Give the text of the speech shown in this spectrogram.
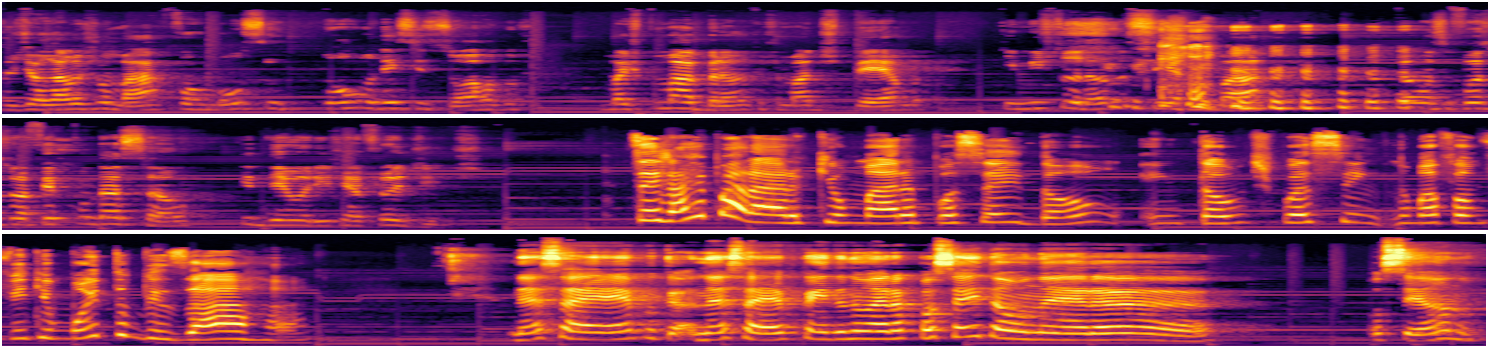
e jogá-los no mar, formou-se em torno desses órgãos uma espuma branca chamada esperma, que misturando-se no mar, como se fosse uma fecundação, que deu origem a Afrodite. Vocês já repararam que o mar é Poseidon? Então, tipo assim, numa fanfic muito bizarra. Nessa época, nessa época ainda não era Poseidon, né? Era Oceano.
